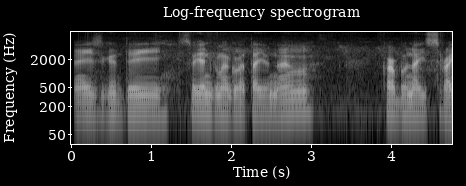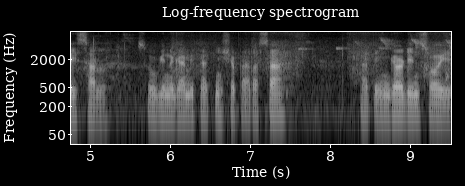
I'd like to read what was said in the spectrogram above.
Guys, good day. So yan, gumagawa tayo ng carbonized hull. So ginagamit natin siya para sa ating garden soil.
